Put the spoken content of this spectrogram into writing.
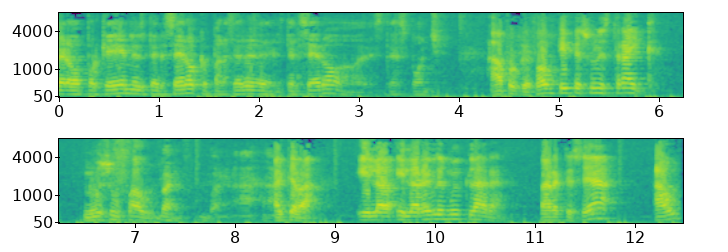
Pero ¿por qué en el tercero, que para hacer el tercero este, es ponche? Ah, porque foul tip es un strike, no es un foul. Bueno, bueno, ajá. Ahí te va. Y la, y la regla es muy clara. Para que sea out,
